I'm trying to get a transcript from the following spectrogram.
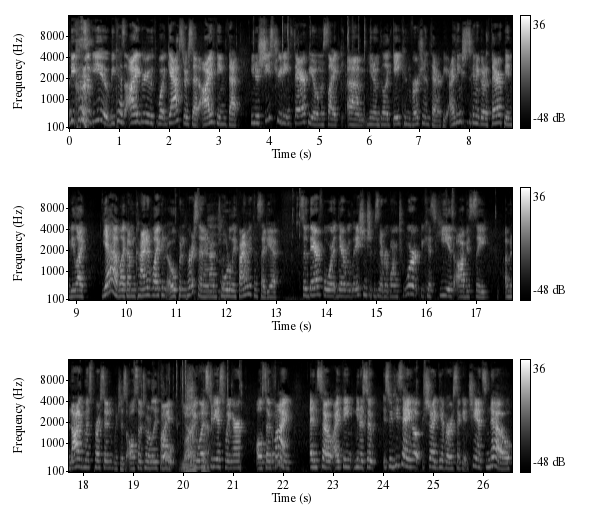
because of you, because I agree with what Gastor said. I think that you know she's treating therapy almost like um, you know like gay conversion therapy. I think she's gonna go to therapy and be like, yeah, like I'm kind of like an open person and I'm totally fine with this idea. So therefore, their relationship is never going to work because he is obviously a monogamous person, which is also totally fine. Yeah. She wants Yeah. to be a swinger, also fine. And so I think you know, so so he's saying, oh, should I give her a second chance? No,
